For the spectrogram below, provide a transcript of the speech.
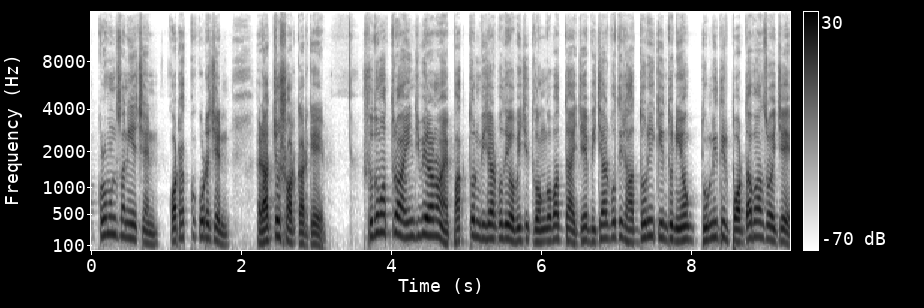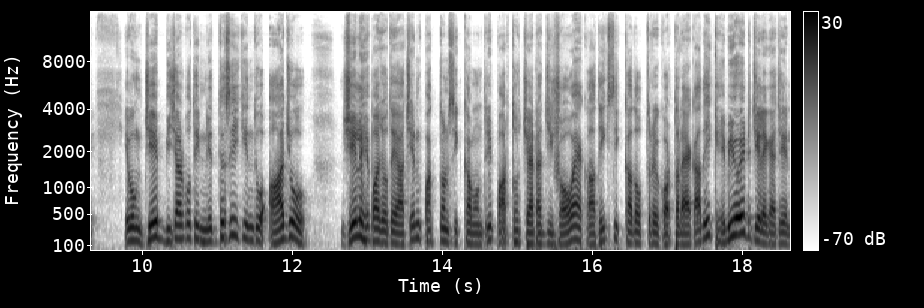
আক্রমণ জানিয়েছেন, কটাক্ষ করেছেন রাজ্য সরকারকে। শুধুমাত্র আইনজীবীরা নয়, প্রাক্তন বিচারপতি অভিজিৎ গঙ্গোপাধ্যায়, যে বিচারপতির হাত ধরেই কিন্তু নিয়োগ দুর্নীতির পর্দাফাঁস হয়েছে এবং যে বিচারপতির নির্দেশেই কিন্তু আজও জেল হেফাজতে আছেন প্রাক্তন শিক্ষামন্ত্রী পার্থ চ্যাটার্জি সহ একাধিক শিক্ষা দপ্তরের কর্তারা। একাধিক হেভিওয়েট জেলে গেছেন।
